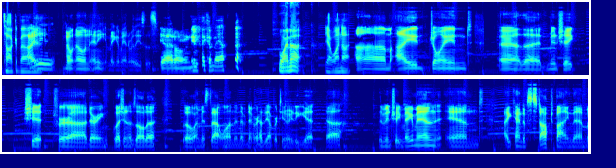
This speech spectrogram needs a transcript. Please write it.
Talk about it. I don't own any Mega Man releases. Yeah, I don't own any Mega Man. Why not? Yeah, why not? Um, I joined uh, the Moonshake shit for uh, during Legend of Zelda, so I missed that one, and I've never had the opportunity to get uh, the Moonshake Mega Man, and I kind of stopped buying them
